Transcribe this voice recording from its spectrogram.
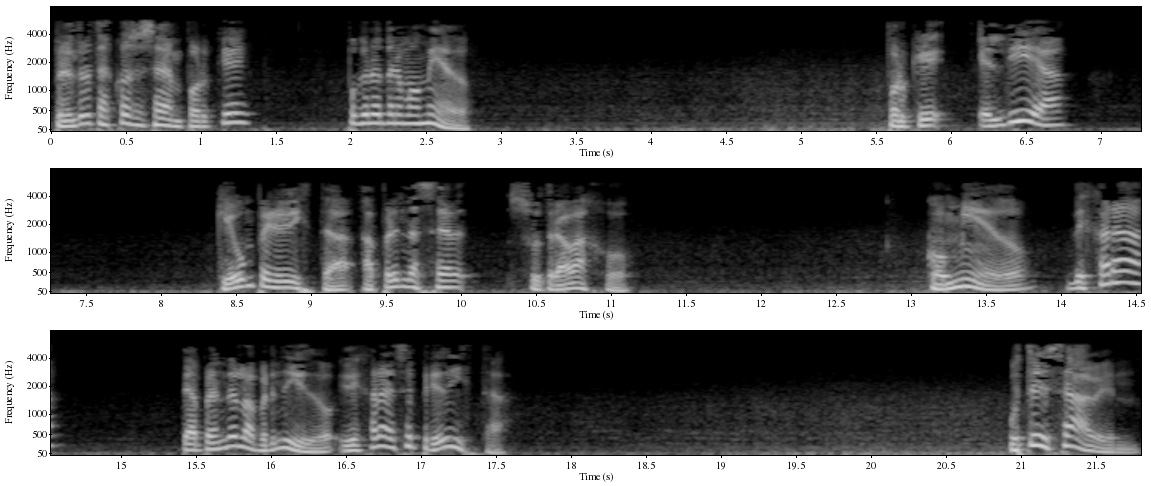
Pero entre otras cosas, ¿saben por qué? Porque no tenemos miedo. Porque el día que un periodista aprenda a hacer su trabajo con miedo, dejará de aprender lo aprendido y dejará de ser periodista. Ustedes saben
